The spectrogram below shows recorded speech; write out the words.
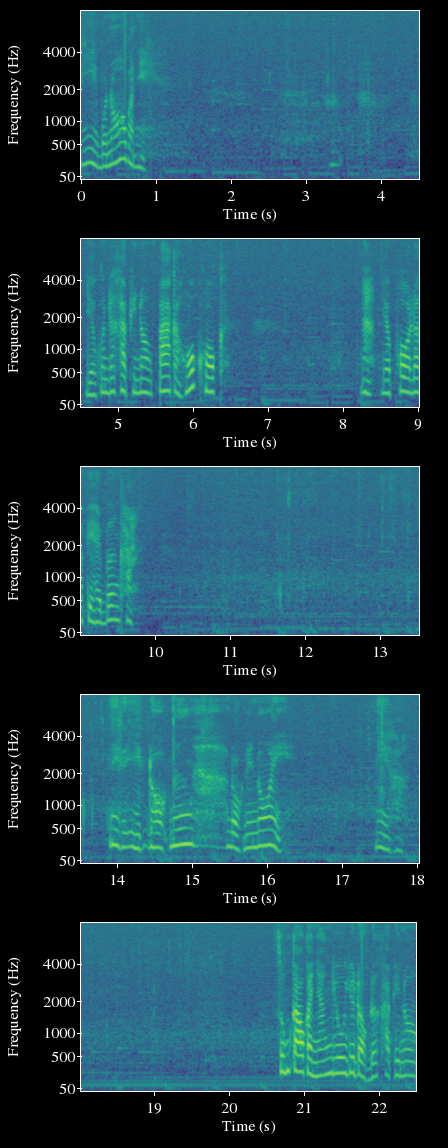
นี่บนนอบันนี่เดี๋ยวกันเด้อค่ะ พี่น้องป้ากับหกหกนะเดี๋ยวพอเราตีให้เบิ้งค่ะ นี่ก็อีกดอกนึง ดอกน้อยๆนี่ค่ะ ซุ้มเก้ากันยังอยู่อยู่ดอกเด้อค่ะพี่น้อง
